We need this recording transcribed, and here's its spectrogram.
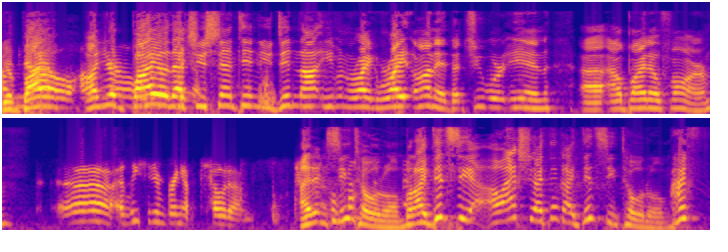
your no. bio Oh, on your no. bio that you sent in, you did not even write right on it that you were in uh, Albino Farm. Uh, at least you didn't bring up Totem. I didn't see Totem, but I did see. Oh, actually, I think I did see Totem. I f-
